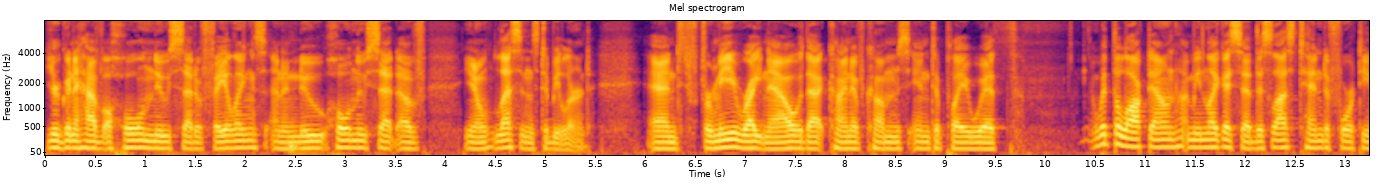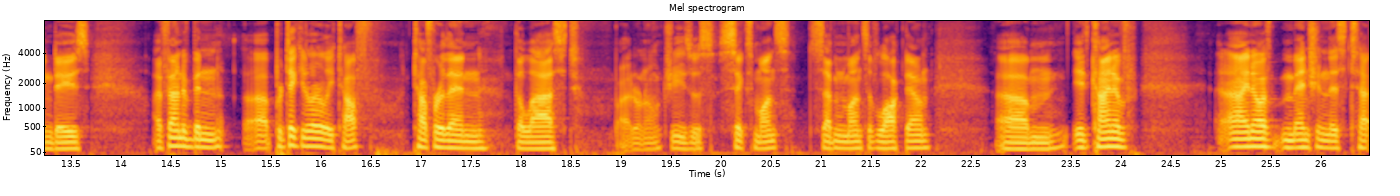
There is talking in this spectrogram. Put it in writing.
you're going to have a whole new set of failings and a new whole new set of, you know, lessons to be learned. And for me right now, that kind of comes into play with with the lockdown. I mean, like I said, this last 10 to 14 days, I found have been uh, particularly tough, tougher than the last, I don't know, Jesus, six months, seven months of lockdown. Um, it kind of I know I've mentioned this, t-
